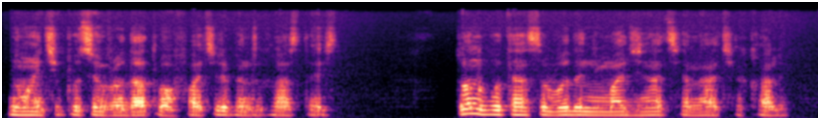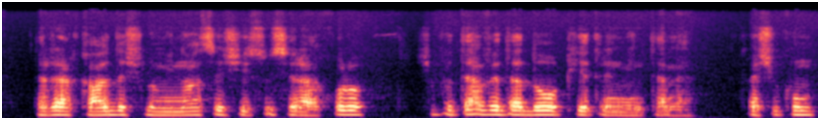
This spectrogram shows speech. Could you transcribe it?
nu mai începusem vreodată o afacere pentru că asta este. Tot nu puteam să văd în imaginația mea acea cale, dar era caldă și luminoasă și Isus era acolo și puteam vedea două pietre în mintea mea, ca și cum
